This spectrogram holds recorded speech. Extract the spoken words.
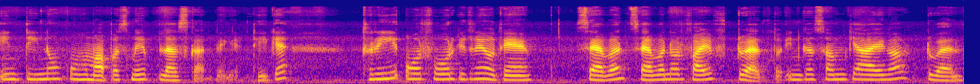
इन तीनों को हम आपस में प्लस कर देंगे, ठीक है? थ्री और फोर कितने होते हैं? सेवन सेवन और फाइव, ट्वेल्व। तो इनका सम क्या आएगा? ट्वेल्व।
